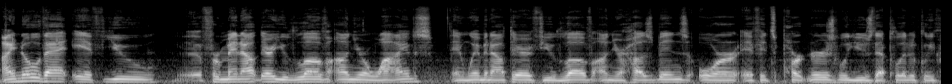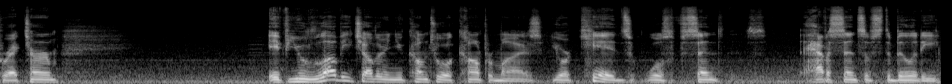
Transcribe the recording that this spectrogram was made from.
I know that if you uh, for men out there you love on your wives and women out there if you love on your husbands or if it's partners we'll use that politically correct term if you love each other and you come to a compromise your kids will have a sense of stability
